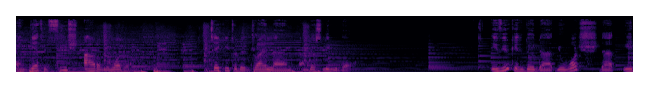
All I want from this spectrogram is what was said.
and get a fish out of the water take it to the dry land and just leave it there. If you can do that, you watch that in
